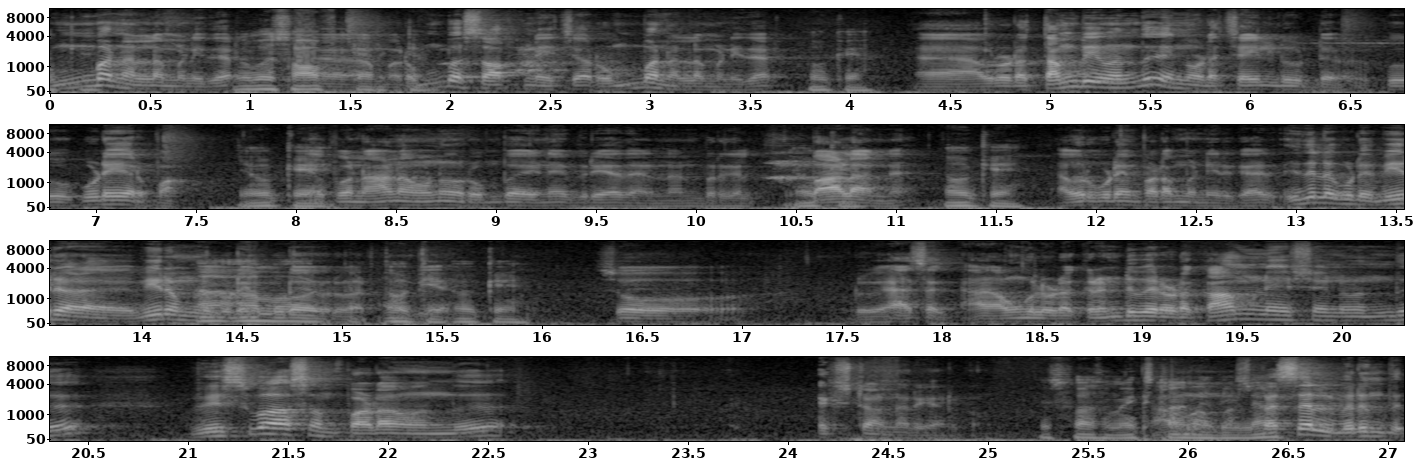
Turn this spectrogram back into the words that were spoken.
ரொம்ப நல்ல மனிதர். ரொம்ப ஆமா, ரொம்ப சாஃப்ட் நேச்சர் ரொம்ப நல்ல மனிதர். ஓகே அவரோட தம்பி வந்து என்னோட சைல்டுஹுட் கூடயே இருப்பான். ஓகே இப்போ நானும் அவனும் ரொம்ப இணை பிரியாத நண்பர்கள் பாலான்னு. ஓகே அவர் கூடயும் படம் பண்ணியிருக்காரு. இதுல கூட வீர வீரம்ல கூட கூட வருவார் ஓகே ஓகே ஸோ ஒரு ஆஸ் அவங்களோட ரெண்டு பேரோட காம்பினேஷன் வந்து விஸ்வாசம் படம் வந்து எக்ஸ்ட்ரானரியாக இருக்கும். விஸ்வாசம் எக்ஸ்ட்ரா ஸ்பெஷல் விருந்து.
